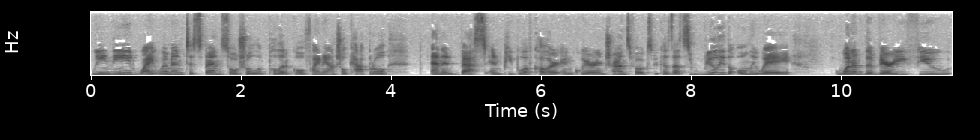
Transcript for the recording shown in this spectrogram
We need white women to spend social, political, financial capital and invest in people of color and queer and trans folks because that's really the only way, one of the very few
